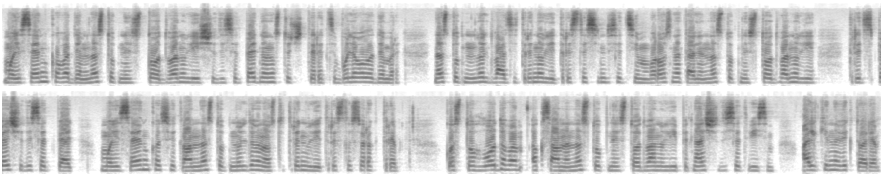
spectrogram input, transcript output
Моїсенко Вадим. Наступний 100 20 65 94. Цибуля Володимир. Наступний 020 30 377. Мороз Наталя. Наступний 100 20 35 65. Моїсенко Світлана. Наступний 090 30 343. Костоглодова Оксана. Наступний 100 20 15 68. Алькіна Вікторія.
